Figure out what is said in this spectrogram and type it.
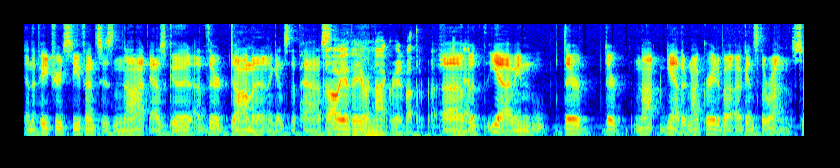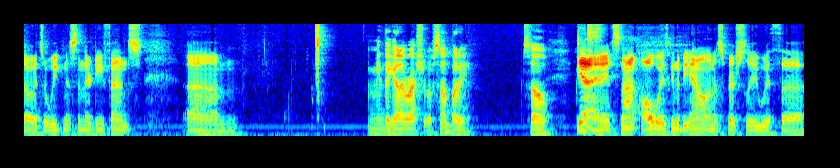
and the Patriots defense is not as good. Uh, they're dominant against the pass. Oh yeah, they are not great about the rush. Uh, Okay. But yeah, I mean they're they're not yeah they're not great about against the run. So it's a weakness in their defense. Um, I mean, they got to rush it with somebody. So yeah, and it's not always going to be Allen, especially with uh,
